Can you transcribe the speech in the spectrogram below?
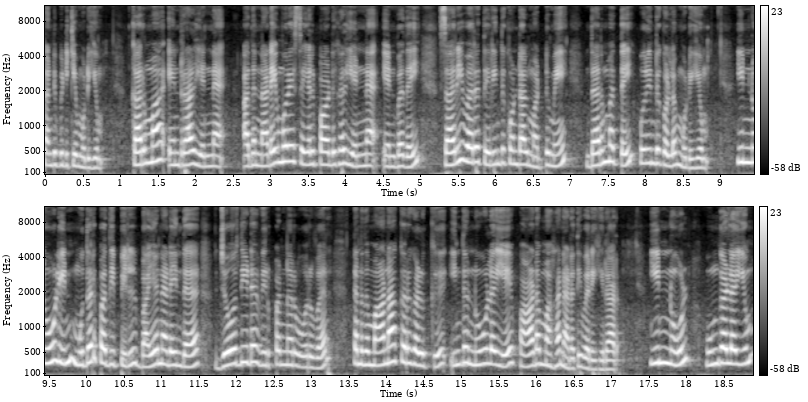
கண்டுபிடிக்க முடியும். கர்மா என்றால் என்ன? அதன் நடைமுறை செயல்பாடுகள் என்ன என்பதை சரிவர தெரிந்து கொண்டால் மட்டுமே தர்மத்தை புரிந்து கொள்ள முடியும். இந்நூலின் முதற் பதிப்பில் பயனடைந்த ஜோதிட விற்பனர் ஒருவர் தனது மாணாக்கர்களுக்கு இந்த நூலையே பாடமாக நடத்தி வருகிறார். இந்நூல் உங்களையும்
